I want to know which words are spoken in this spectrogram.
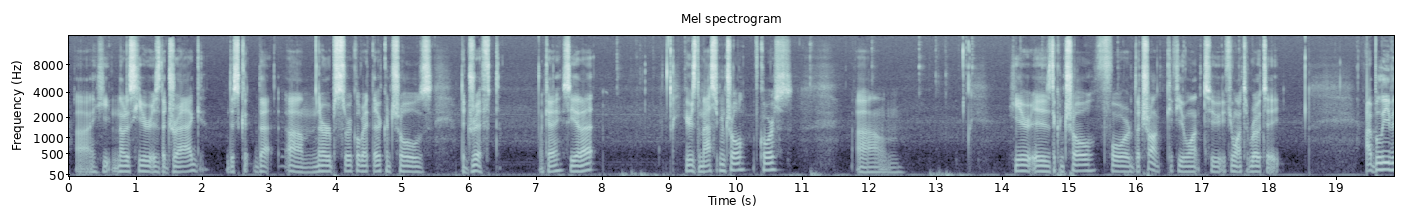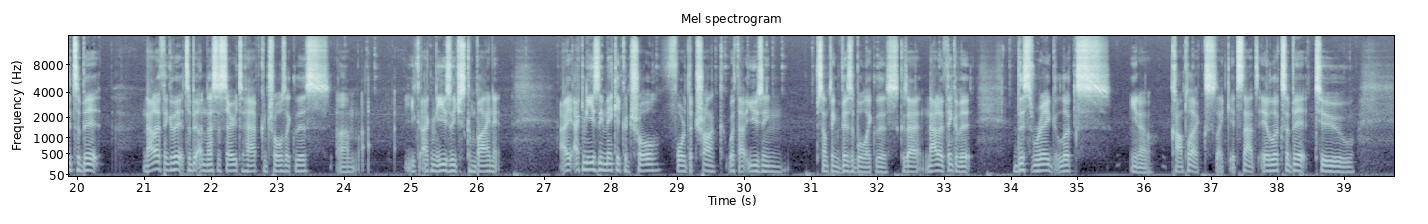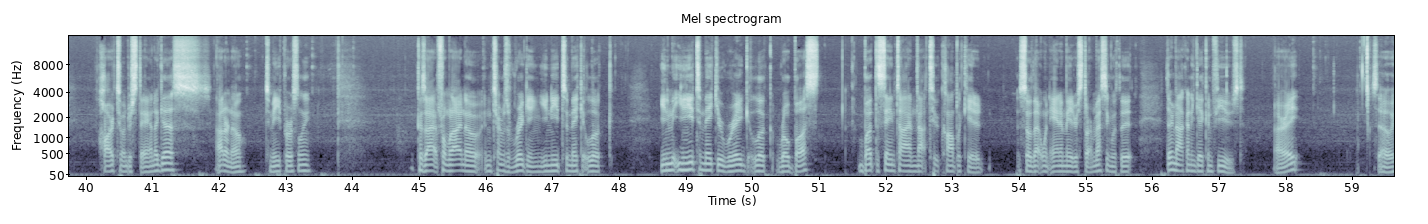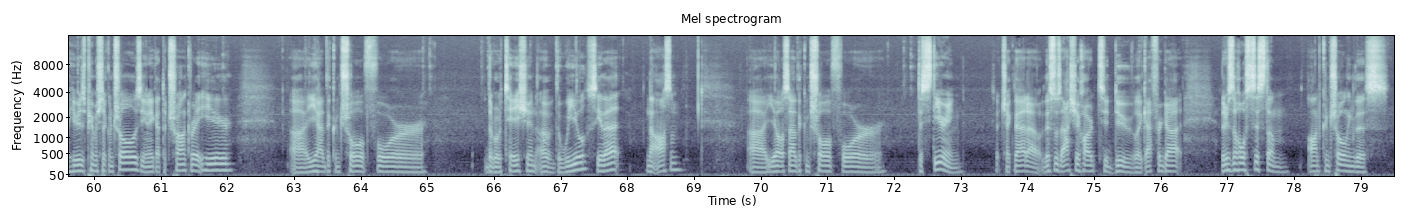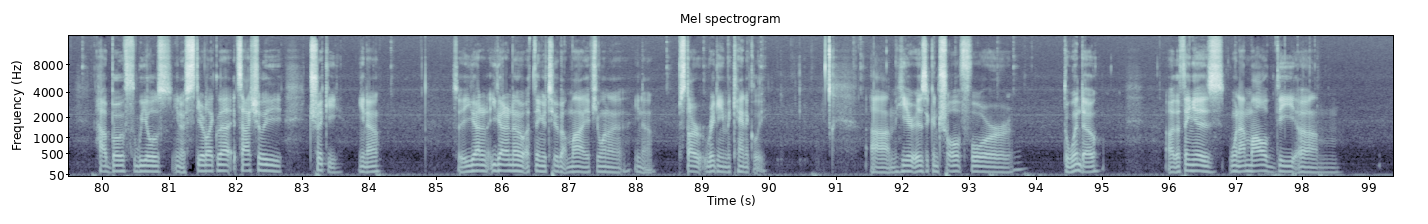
Uh, he notice here is the drag. This that um, NURB circle right there controls the drift. Okay, see that? Here's the master control, of course. Um, here is the control for the trunk if you want to if you want to rotate. I believe it's a bit now that I think of it, it's a bit unnecessary to have controls like this. Um, you, I can easily just combine it. I, I can easily make a control for the trunk without using something visible like this. Because I now that I think of it, this rig looks, you know, complex. Like it's not. It looks a bit too hard to understand. I guess. I don't know. To me personally, because I, from what I know, in terms of rigging, you need to make it look you, you need to make your rig look robust, but at the same time not too complicated so that when animators start messing with it, they're not going to get confused. All right. So here's pretty much the controls. You know, you got the trunk right here. Uh, you have the control for the rotation of the wheel. See that? Not awesome. Uh, you also have the control for the steering. So check that out. This was actually hard to do. Like I forgot. There's a whole system on controlling this how both wheels you know steer like that it's actually tricky you know so you gotta you gotta know a thing or two about Maya if you want to you know start rigging mechanically um, here is a control for the window uh, the thing is when I modeled the um,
